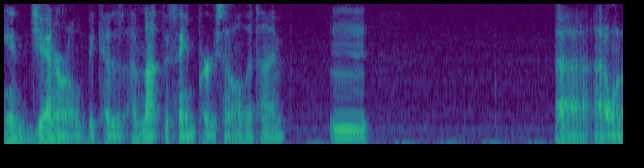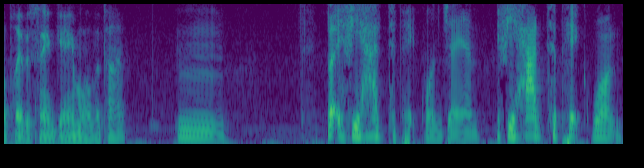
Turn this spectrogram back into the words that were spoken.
in general because I'm not the same person all the time. Mm. Uh, I don't want to play the same game all the time. Mm. But if you had to pick one, JM, if you had to pick one,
